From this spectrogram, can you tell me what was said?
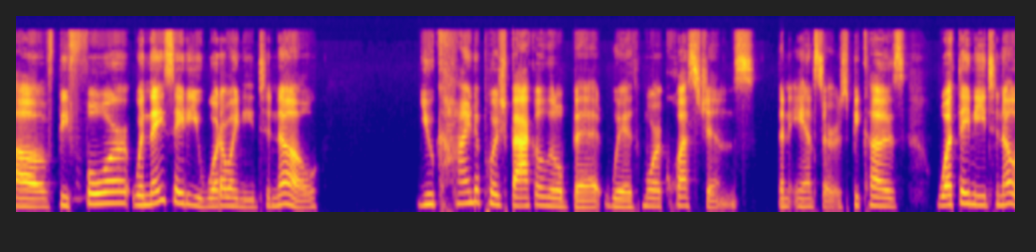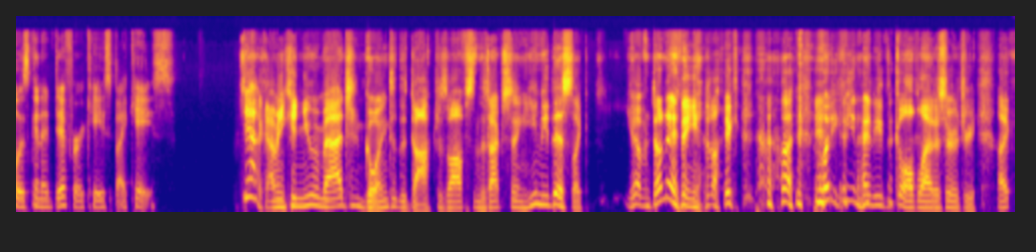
of before when they say to you, What do I need to know? You kind of push back a little bit with more questions than answers because what they need to know is going to differ case by case. Yeah, I mean, can you imagine going to the doctor's office and the doctor saying, "You need this," like you haven't done anything yet. Like, what do you mean I need gallbladder surgery? Like,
